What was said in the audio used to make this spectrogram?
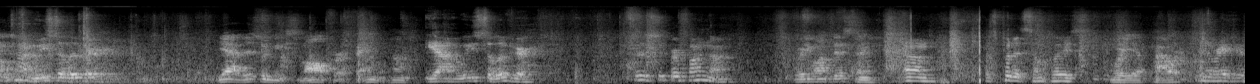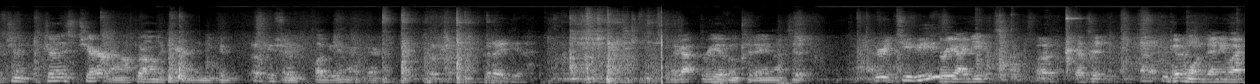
long time. We used to live here. Yeah, this would be small for a family, huh? Yeah, we used to live here. This is super fun though. Where do you want this thing? Um, let's put it someplace. Where you have power? Right here. Turn, turn this chair around. I'll put it on the chair and then you can Okay, sure. plug it in right there. Okay, Good idea. I got three of them today and that's it. Three TVs? Three ideas. Uh, That's it. Good ones anyway.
